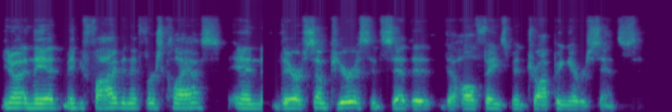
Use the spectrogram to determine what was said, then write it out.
you know, and they had maybe five in that first class. And there are some purists that said that the Hall of Fame's been dropping ever since.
